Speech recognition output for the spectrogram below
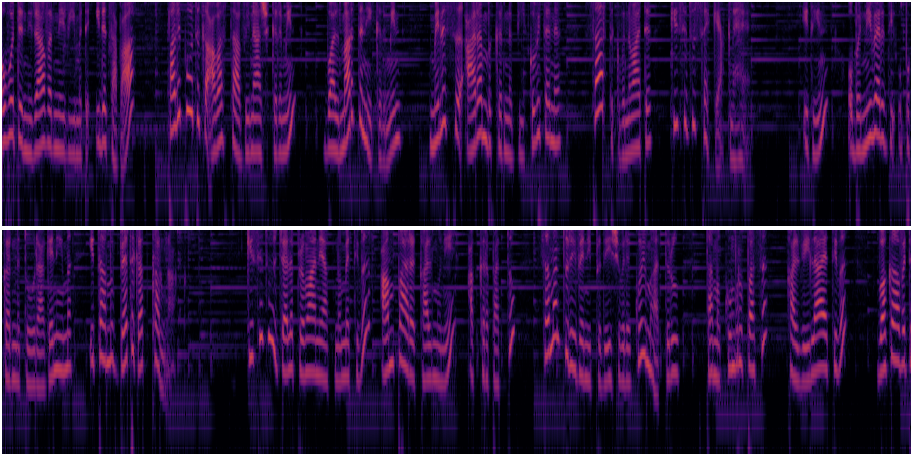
අව්වට නිරාවරණය වීමට ඉඩ තබා පලිපෝතක අවස්ථා විනාශ කරමින් වල්මර්ධනය කරමින් මෙලෙස ආරම්භ කරන වී කොවිතන සාර්ථක වනවාට කිසිදු සැකයක් නැහැ. ඉතින් ඔබ නිවැරදි උපකරණ තෝරා ගැනීම ඉතාම වැදගත් කරුණක්. කිසිදු ජල ප්‍රමාණයක් නොමැතිව අම්පාර කල්මුණේ අක්කරපත්තු සමන්තුරීවැනි ප්‍රදේශවල ගොයිමහත්තුරු තම කුමරු පස කල්වේලා ඇතිව වගාවට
